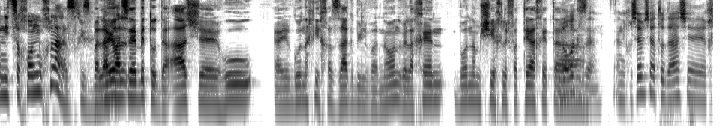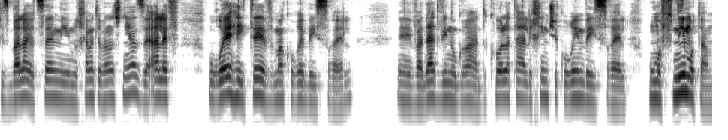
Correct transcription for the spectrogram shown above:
ניצחון מוחלט. אז חיזבאללה אבל... יוצא בתודעה שהוא הארגון הכי חזק בלבנון, ולכן בואו נמשיך לפתח את לא ה... לא רק זה. אני חושב שהתודעה שחיזבאללה יוצא ממלחמת לבנון השנייה, זה א', הוא רואה היטב מה קורה בישראל, אה, ועדת וינוגרד, כל התהליכים שקורים בישראל, הוא מפנים אותם.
